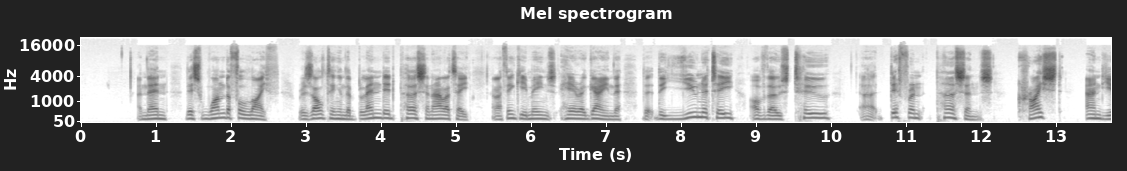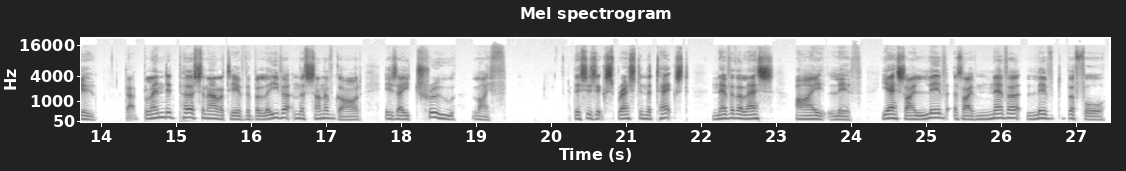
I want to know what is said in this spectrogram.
And then this wonderful life resulting in the blended personality. And I think he means here again the, the, the unity of those two uh, different persons, Christ and you. That blended personality of the believer and the Son of God is a true life. This is expressed in the text, Nevertheless, I live. Yes, I live as I've never lived before.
